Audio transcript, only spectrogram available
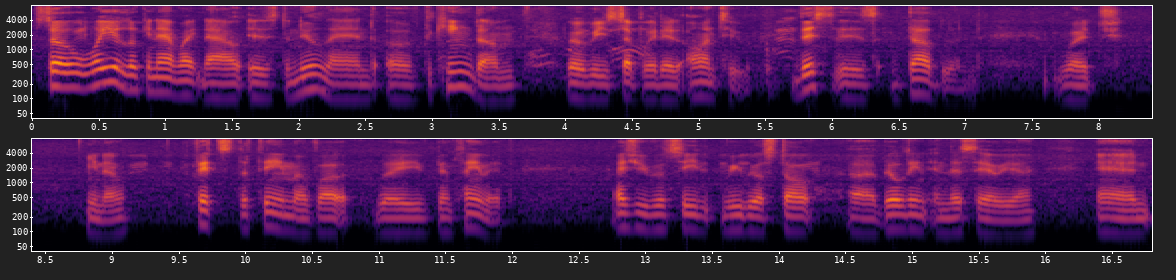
So what you're looking at right now is the new land of the kingdom where we separated onto. This is Dublin, which, you know, fits the theme of what we've been playing with. As you will see, we will start uh, building in this area, and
